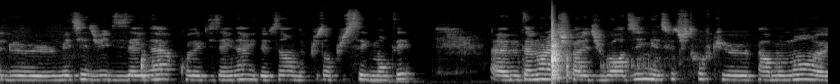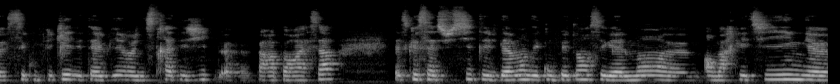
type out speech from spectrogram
le métier du UX designer, product designer, il devient de plus en plus segmenté. notamment là, tu parlais du wording. Est-ce que tu trouves que par moment, c'est compliqué d'établir une stratégie par rapport à ça? Est-ce que ça suscite évidemment des compétences également euh, en marketing euh,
